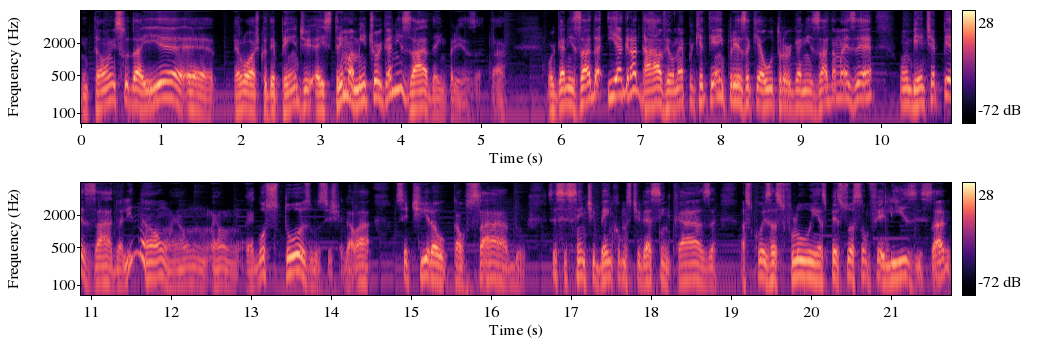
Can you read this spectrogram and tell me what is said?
Então, isso daí é, é, é lógico, depende, é extremamente organizada a empresa, tá? Organizada e agradável, né? Porque tem a empresa que é ultra organizada, mas é o ambiente é pesado. Ali não, é, um, é, um, é gostoso você chegar lá, você tira o calçado, você se sente bem como se estivesse em casa, as coisas fluem, as pessoas são felizes, sabe?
